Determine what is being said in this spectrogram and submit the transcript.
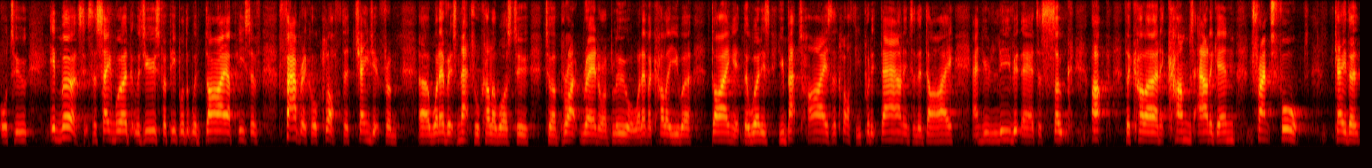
or to immerse. It's the same word that was used for people that would dye a piece of fabric or cloth to change it from uh, whatever its natural color was to, to a bright red or a blue or whatever color you were dyeing it. The word is you baptize the cloth, you put it down into the dye, and you leave it there to soak up the color, and it comes out again transformed. Okay, the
